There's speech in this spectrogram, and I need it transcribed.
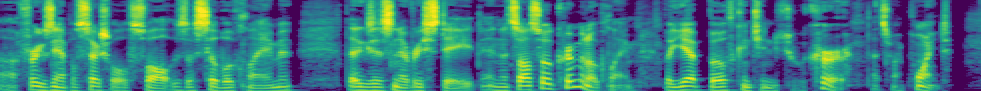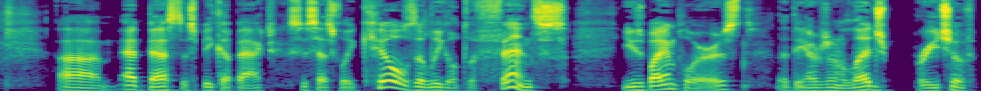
Uh, for example, sexual assault is a civil claim that exists in every state, and it's also a criminal claim, but yet both continue to occur. That's my point. Um, at best, the Speak Up Act successfully kills the legal defense used by employers that there's an alleged breach of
